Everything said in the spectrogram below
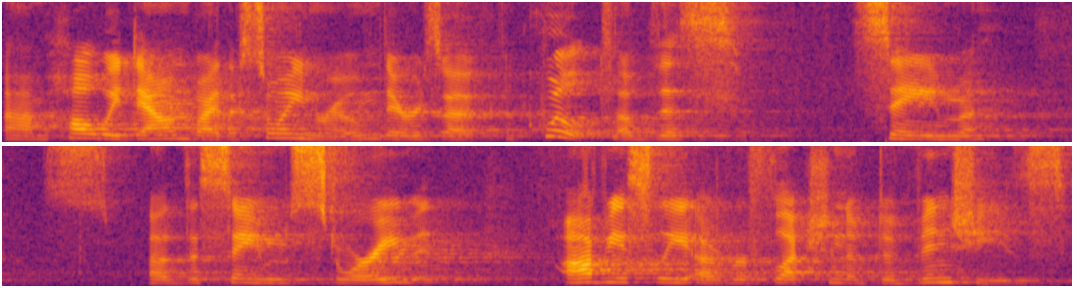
um, hallway down by the sewing room, there's a, a quilt of this same, uh, the same story, obviously a reflection of Da Vinci's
